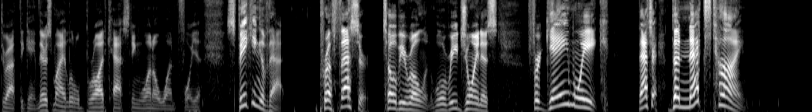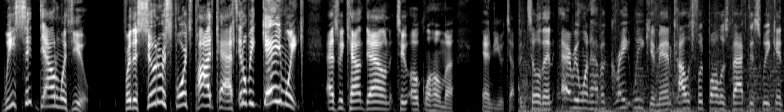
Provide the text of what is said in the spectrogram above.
throughout the game. There's my little broadcasting 101 for you. Speaking of that, Professor Toby Rowland will rejoin us for game week. That's right. The next time we sit down with you for the Sooner Sports Podcast, it'll be game week as we count down to Oklahoma and UTEP. Until then, everyone have a great weekend, man. College football is back this weekend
